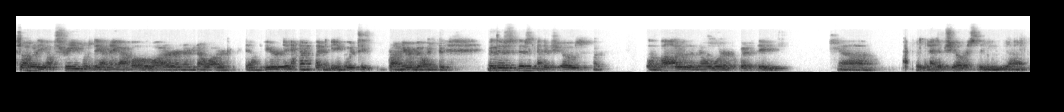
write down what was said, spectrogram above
somebody upstream was damming up all the water and there's no water down your dam, you would run your mill. But this, this kind of shows a lot of the mill work with the, uh, it kind of shows the, uh,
